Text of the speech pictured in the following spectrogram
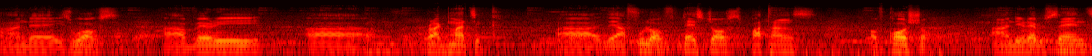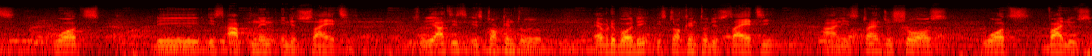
And uh, his works are very uh, pragmatic. Uh, they are full of textures, patterns of culture, and they represent what the, is happening in the society. So the artist is talking to everybody, is talking to the society, and is trying to show us what values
